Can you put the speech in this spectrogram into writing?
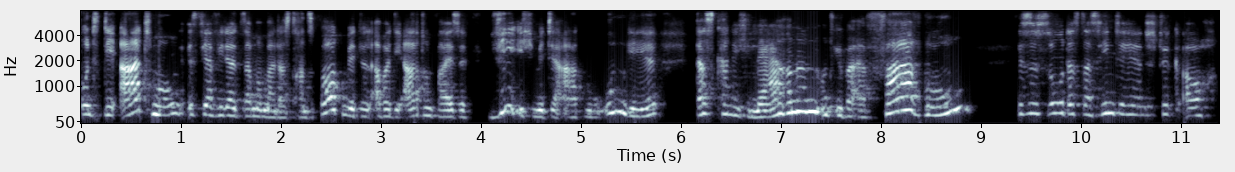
Und die Atmung ist ja wieder, sagen wir mal, das Transportmittel, aber die Art und Weise, wie ich mit der Atmung umgehe, das kann ich lernen und über Erfahrung ist es so, dass das hinterher ein Stück auch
